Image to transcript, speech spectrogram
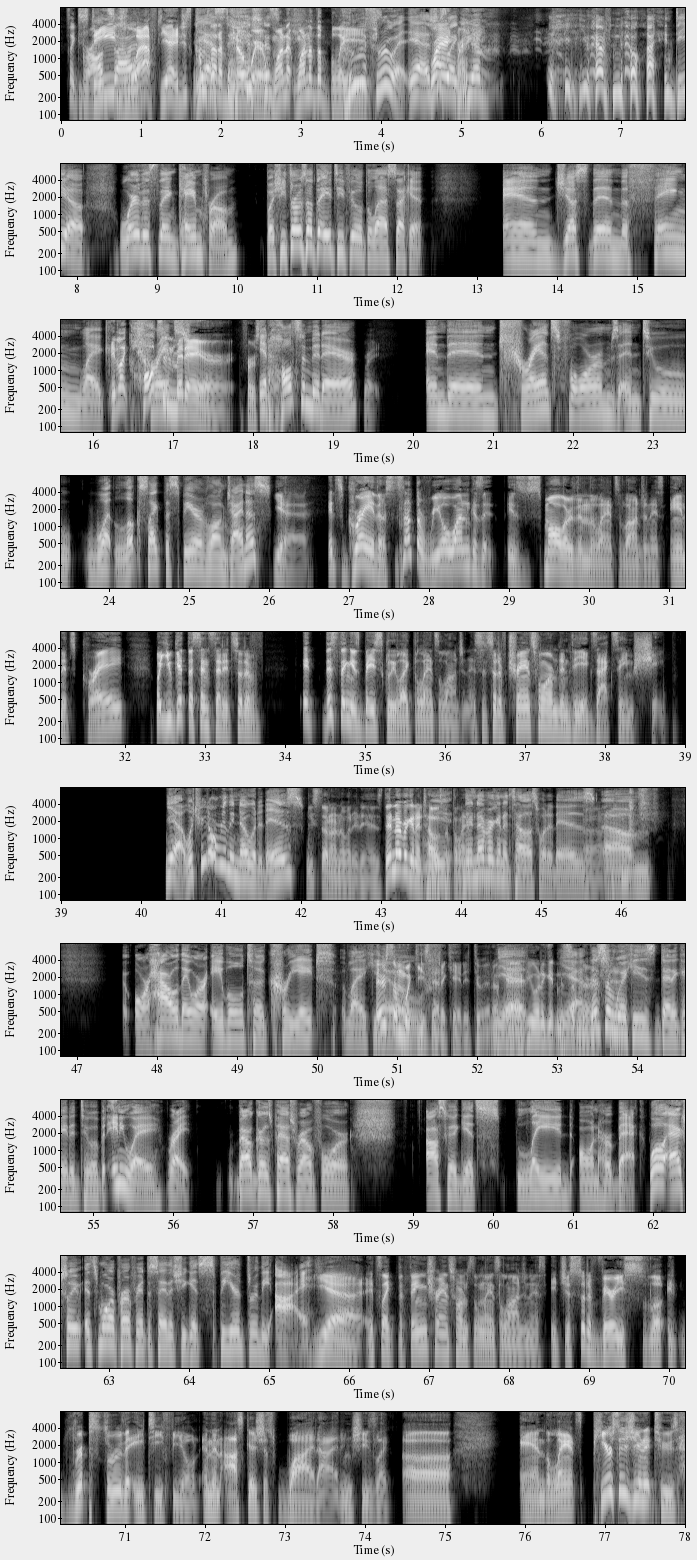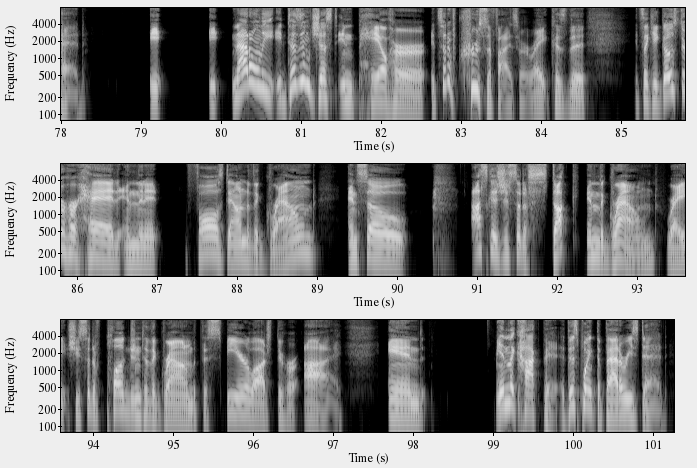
It's like stage left. Yeah, it just comes Yeah, out of nowhere. just- One one of the blades. who threw it? Yeah, it's Right, just like right. you have you have no idea where this thing came from, but she throws out the AT field at the last second. And just then the thing like It like halts in midair. First, it halts in midair Right. and then transforms into what looks like the spear of Longinus. Yeah. It's gray though. So it's not the real one because it is smaller than the Lance of Longinus and it's gray, but you get the sense that it's sort of it this thing is basically like the Lance of It's sort of transformed into the exact same shape. Yeah, which we don't really know what it is. We still don't know what it is. They're never gonna tell us what the They're never going to tell us what it is. Uh. Um, or how they were able to create like you There's some wikis dedicated to it. Okay. Yeah, if you want to get into yeah, some there's some shit. wikis dedicated to it. But anyway, right. Bout goes past round four. Asuka gets laid on her back. Well, actually, it's more appropriate to say that she gets speared through the eye. Yeah, it's like the thing transforms the Lance Longinus. It just sort of very slow. It rips through the AT field, and then Asuka is just wide eyed, and she's like, "Uh," and the lance pierces Unit 2's head. It it not only it doesn't just impale her, it sort of crucifies her, right? Because the it's like it goes through her head, and then it falls down to the ground, and so Asuka is just sort of stuck in the ground, right? She's sort of plugged into the ground with the spear lodged through her eye. And in the cockpit, at this point, the battery's dead.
